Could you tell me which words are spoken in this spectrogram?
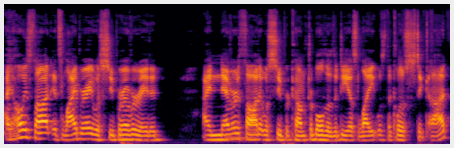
I always thought its library was super overrated. I never thought it was super comfortable, though the DS Lite was the closest it got.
